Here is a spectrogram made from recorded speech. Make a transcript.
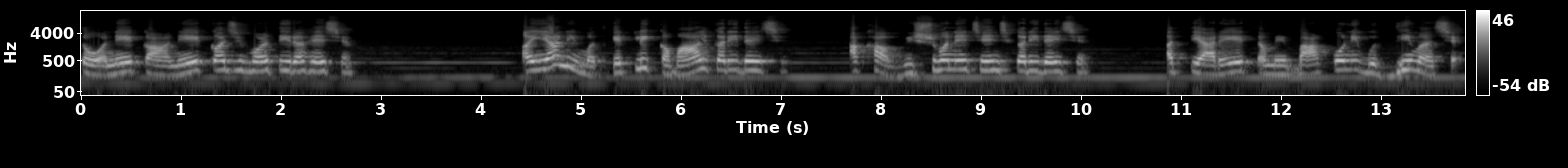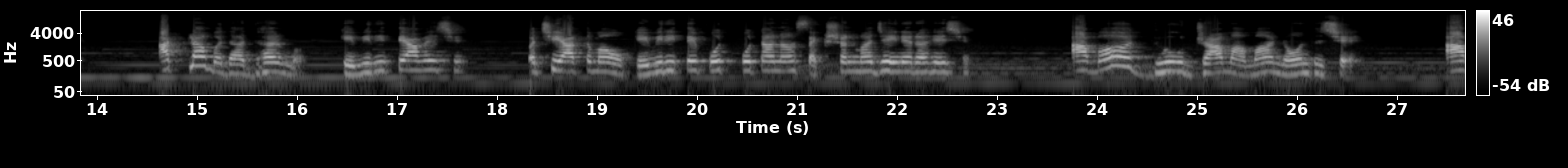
તો અનેકાનેક જ મળતી રહે છે. અહીંયાની મત કેટલી કમાલ કરી દે છે. આખા વિશ્વને ચેન્જ કરી દે છે. અત્યારે તમે બાળકોની બુદ્ધિમાં છે. આટલા બધા ધર્મ કેવી રીતે આવે છે? પછી આત્માઓ કેવી રીતે પોતપોતાના સેક્શનમાં જઈને રહે છે? આ બધું ડ્રામામાં નોંધ છે. આ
